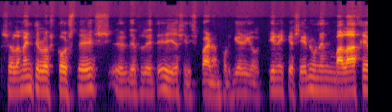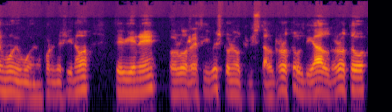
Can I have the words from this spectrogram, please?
Solamente los costes de flete ya se disparan, porque digo, tiene que ser un embalaje muy bueno, porque si no, te viene o lo recibes con el cristal roto, el dial roto,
